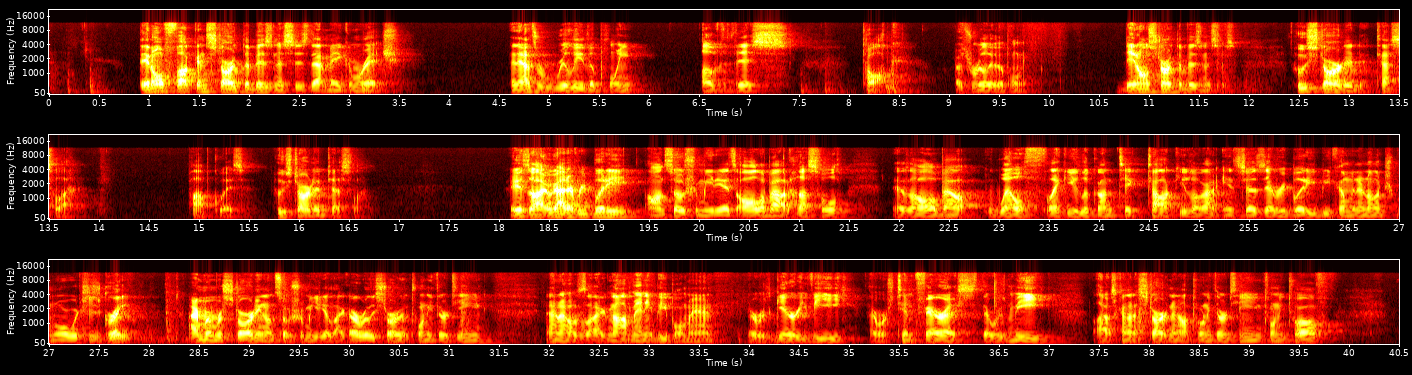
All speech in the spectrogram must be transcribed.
They don't fucking start the businesses that make them rich. And that's really the point of this talk. That's really the point. They don't start the businesses. Who started Tesla? Pop quiz. Who started Tesla? It's Because I got everybody on social media. It's all about hustle. It's all about wealth. Like you look on TikTok, you look on Insta, everybody becoming an entrepreneur, which is great. I remember starting on social media. Like I really started in 2013, and I was like, not many people, man. There was Gary Vee, there was Tim Ferriss, there was me. I was kind of starting out 2013, 2012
